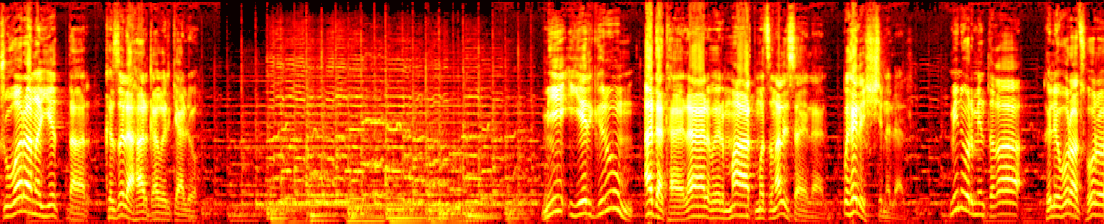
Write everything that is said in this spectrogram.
Ճուվարանը ետ տար, կզելը հարկավեր կյալո։ Մի երկրում ադաթալալ վեր մարդ մծնալիս այլալ, բհելիշ չնելալ։ Մինոր մին տղա հլևորած հորը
